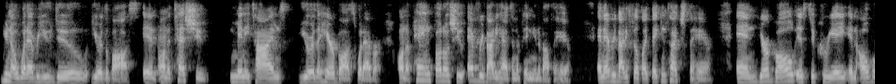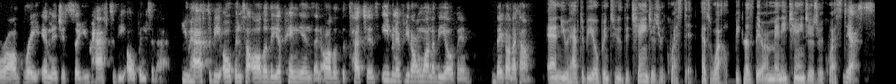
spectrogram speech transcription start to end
you know, whatever you do, you're the boss. And on a test shoot, many times you're the hair boss, whatever. On a paying photo shoot, everybody has an opinion about the hair and everybody feels like they can touch the hair. And your goal is to create an overall great image. So you have to be open to that. You have to be open to all of the opinions and all of the touches. Even if you don't want to be open, they're going to come. And you have to be open to the changes requested as well, because there are many changes requested. Yes.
